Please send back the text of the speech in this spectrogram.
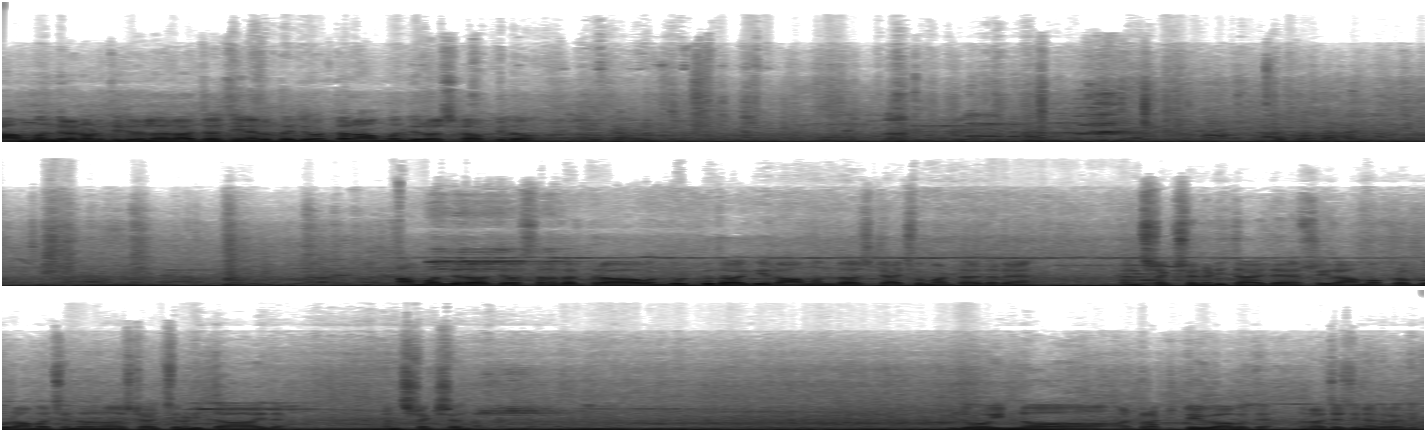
ರಾಮ ಮಂದಿರ ನೋಡ್ತಿದ್ದೀವಲ್ಲ ರಾಜಾಜಿನಗರದಲ್ಲಿ ಒಂಥ ರಾಮ ಮಂದಿರ ಸ್ಟಾಪ್ ಇದು. ರಾಮ ಮಂದಿರ ದೇವಸ್ಥಾನದ ಹತ್ರ ಒಂದು ದೊಡ್ಡದಾಗಿ ರಾಮಂದ ಸ್ಟ್ಯಾಚು ಮಾಡ್ತಾ ಇದ್ದಾರೆ. ಕನ್ಸ್ಟ್ರಕ್ಷನ್ ನಡೀತಾ ಇದೆ. ಶ್ರೀರಾಮ ಪ್ರಭು ರಾಮಚಂದ್ರನ ಸ್ಟ್ಯಾಚು ನಡೀತಾ ಇದೆ. ಕನ್ಸ್ಟ್ರಕ್ಷನ್ ಇದು ಇನ್ನೂ ಅಟ್ರಾಕ್ಟಿವ್ ಆಗುತ್ತೆ ರಾಜಾಜಿನಗರಗೆ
